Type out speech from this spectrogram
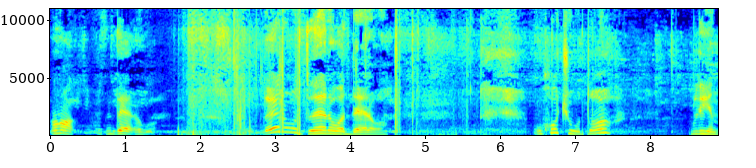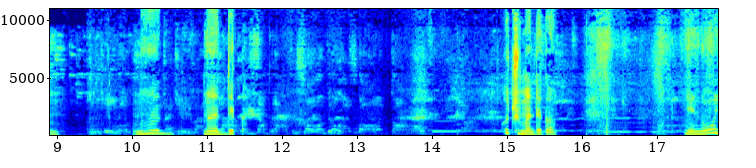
Ага, дерево. Дерево, дерево, дерево. Хочу отак. Блін. Мед- Медик. Хочу медика. Ні, ну а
